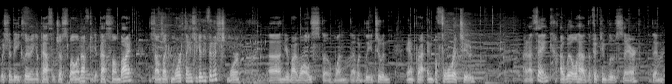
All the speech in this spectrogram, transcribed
which should be clearing a path just well enough to get passed on by. It sounds like more things are getting finished, more uh, nearby walls, the one that would lead to an Amprat and Beforitude. And I think I will have the 15 blues there, then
